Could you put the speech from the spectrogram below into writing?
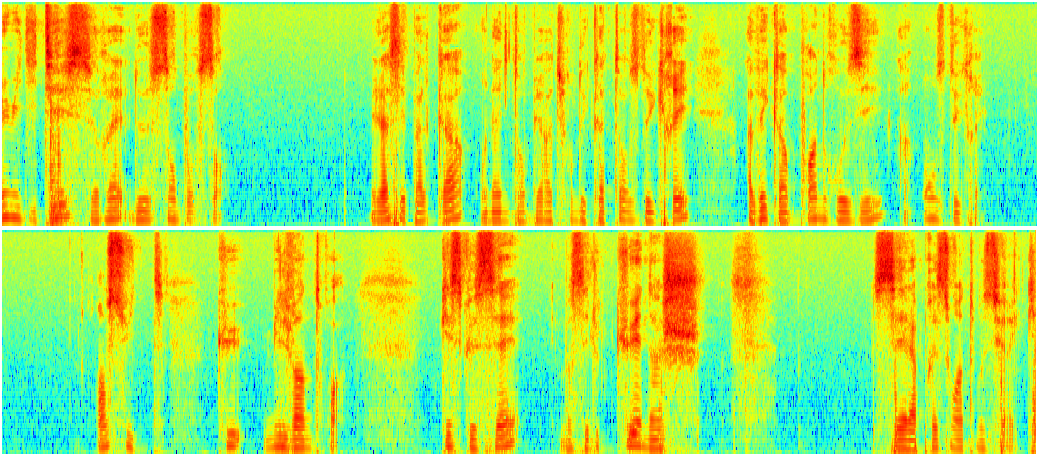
l'humidité serait de 100%. Mais là, c'est pas le cas. On a une température de 14 degrés avec un point de rosée à 11 degrés. Ensuite, Q1023. Qu'est-ce que c'est? Eh ben, C'est le QNH. C'est la pression atmosphérique.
